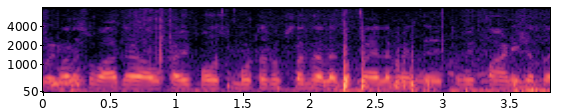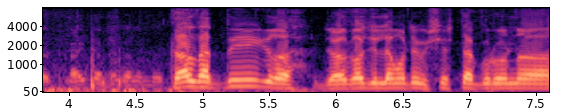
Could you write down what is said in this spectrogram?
वादळ अवकाळी पाऊस मोठं नुकसान झाल्याचं पाहायला मिळतंय. तुम्ही पाणी करताय काय काय बघायला मिळतं काल रात्री अ, जळगाव जिल्ह्यामध्ये विशेषतः करून अ,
